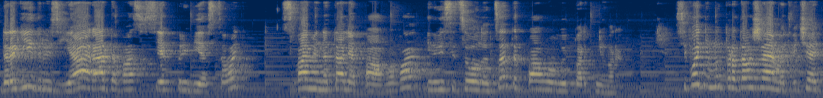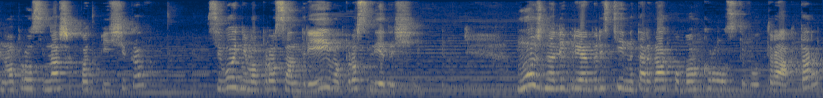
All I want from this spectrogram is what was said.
Дорогие друзья, рада вас всех приветствовать. С вами Наталья Павлова, инвестиционный центр Павловы и партнеры. Сегодня мы продолжаем отвечать на вопросы наших подписчиков. Сегодня вопрос Андрея, вопрос следующий. Можно ли приобрести на торгах по банкротству трактор,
